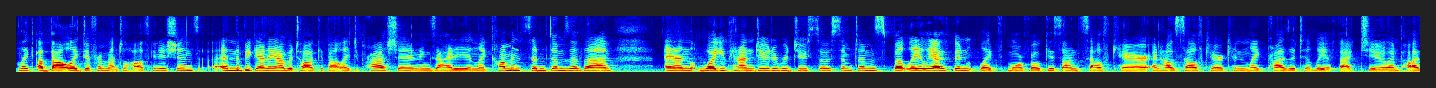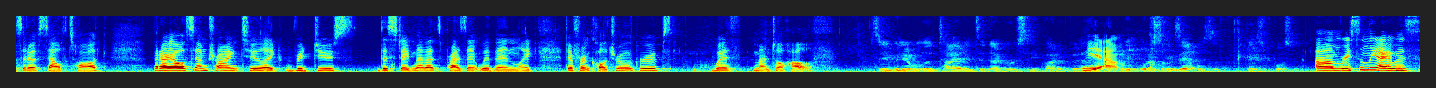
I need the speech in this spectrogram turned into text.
like about like different mental health conditions. In the beginning, I would talk about like depression and anxiety and like common symptoms of them and what you can do to reduce those symptoms. But lately, I've been like more focused on self care and how self care can like positively affect you and positive self talk. But I also am trying to like reduce the stigma that's present within like different cultural groups with mental health. So you've been able to tie it into diversity quite a bit. Yeah. What are some examples of things you posted? Um, recently, I was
